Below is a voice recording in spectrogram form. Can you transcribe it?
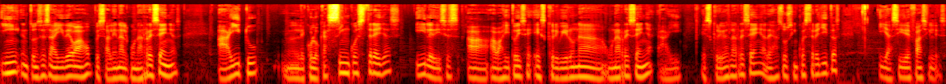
Y entonces ahí debajo pues salen algunas reseñas. Ahí tú le colocas 5 estrellas y le dices, a, abajito dice escribir una, una reseña. Ahí escribes la reseña, dejas tus 5 estrellitas y así de fácil es.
